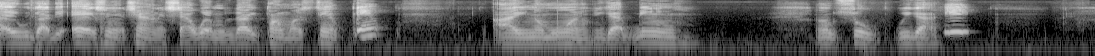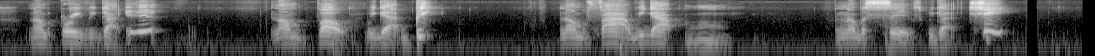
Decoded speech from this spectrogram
Hey, we got the accent challenge. Shout with me palm. Promo 10. Bing. I number one, we got Beanie. Number two, we got Heat. Number three, we got It. Number four, we got Beat. Number five, we got mm. Number six, we got Cheat.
